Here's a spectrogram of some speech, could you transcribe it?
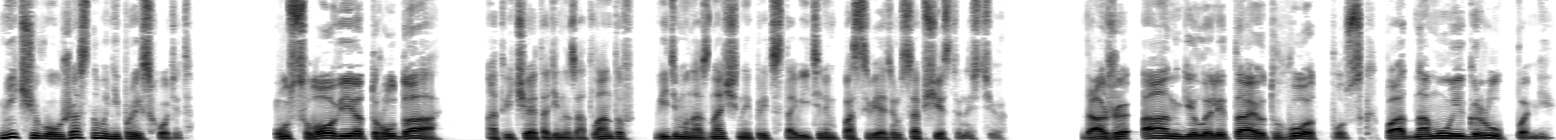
ничего ужасного не происходит. «Условия труда», — отвечает один из атлантов, видимо, назначенный представителем по связям с общественностью. «Даже ангелы летают в отпуск по одному и группами.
